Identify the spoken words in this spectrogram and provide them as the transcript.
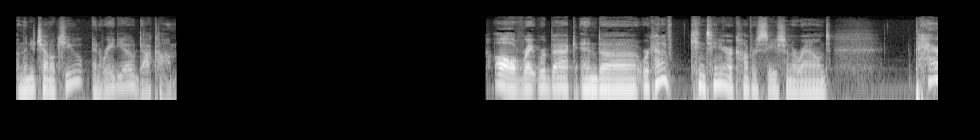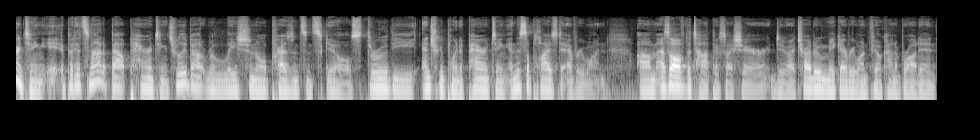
on the new channel Q and radio.com. All right, we're back, and uh, we're kind of continuing our conversation around parenting, but it's not about parenting. It's really about relational presence and skills through the entry point of parenting. And this applies to everyone. Um, as all of the topics I share do, I try to make everyone feel kind of brought in.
